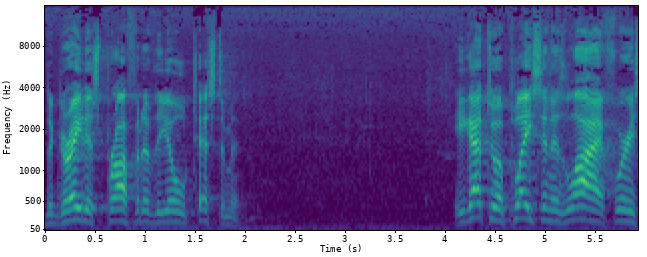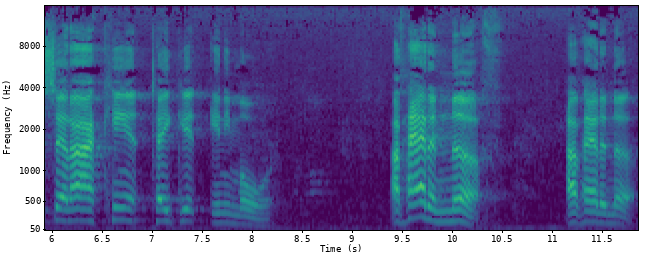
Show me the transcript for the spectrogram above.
the greatest prophet of the Old Testament. He got to a place in his life where he said, I can't take it anymore. I've had enough. I've had enough.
